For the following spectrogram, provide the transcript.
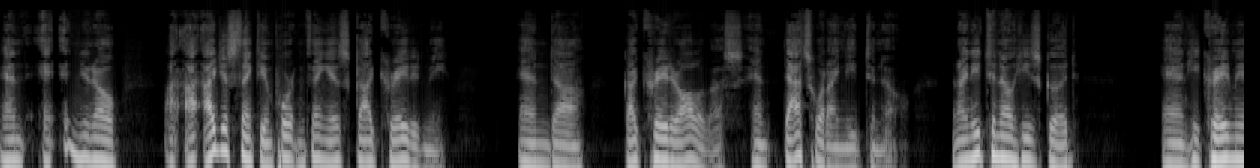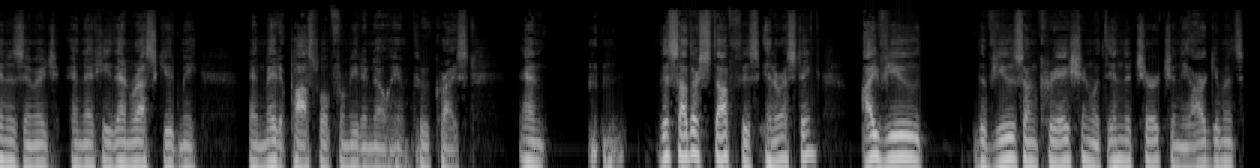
And and, and you know I, I just think the important thing is god created me. And uh, god created all of us. And that's what i need to know. And i need to know he's good and he created me in his image and that he then rescued me and made it possible for me to know him through christ and this other stuff is interesting I view the views on creation within the church and the arguments,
